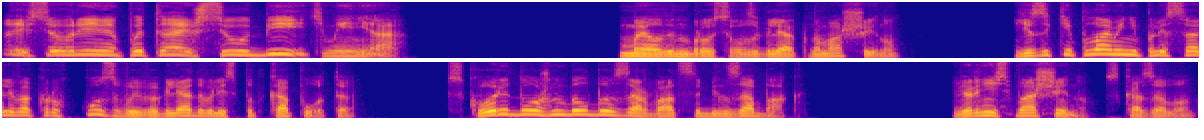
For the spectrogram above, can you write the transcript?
«Ты все время пытаешься убить меня!» Мелвин бросил взгляд на машину. Языки пламени плясали вокруг кузова и выглядывали из-под капота. Вскоре должен был бы взорваться бензобак. «Вернись в машину», — сказал он.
